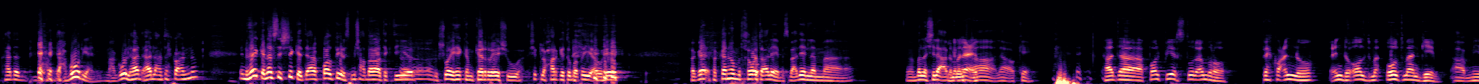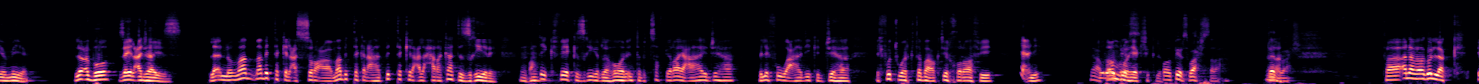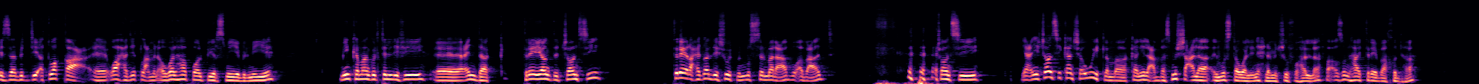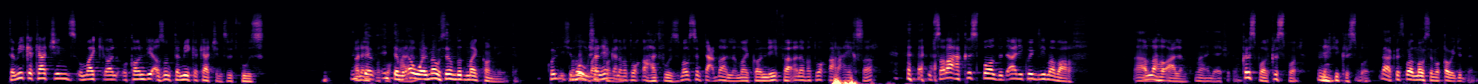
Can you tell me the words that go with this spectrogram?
هذا دح- دحبور يعني. معقول هذا؟ هذا اللي عم تحكوا عنه؟ إنه هيك نفس الشكل. تعرف بول بيرس مش عضلات كتير آه. وشوي هيك مكرش وشكله حركته بطيئة وهيك. فك- فكرهم متخوتوا عليه بس بعدين لما لما بلش يلعب لما لعب. آه لا أوكي. هذا بول بيرس طول عمره بيحكوا عنه عنده old old man game آه 100% لعبه زي العجايز لأنه ما ما بتكل على السرعة ما بتكل على بتكل على حركات صغيرة. بعطيك fake صغير لهون أنت بتصفي رايح على هاي الجهة بلف هو على هذيك الجهة. ال footwork تبعه كتير خرافي. يعني طول عمره بيرس- هيك شكله. بول بيرس وحش صراحة. جد آه. وحش. فأنا بقول لك إذا بدي أتوقع آه، واحد يطلع من أولها بول بيرس 100% مين كمان قلت لي فيه؟ آه، عندك تري يونغ تشونسي تري راح يضل يشوت من نص الملعب وأبعد. تشونسي يعني تشونسي كان شويت لما كان يلعب بس مش على المستوى اللي نحن بنشوفه هلا فأظن هاي تري باخذها تاميكا كاتشنز ومايك كونلي اظن تاميكا كاتشنز بتفوز أنا انت هيك انت من. اول موسم ضد مايك كونلي انت كل شيء ضد مشان هيك أنا كونلي. بتوقعها تفوز موسم تعبان لمايك كونلي فانا بتوقع راح يخسر وبصراحه كريس بول ضد الي كويجلي ما بعرف آه الله اعلم ما عندي اي فكره كريس بول كريس بول. نحكي كريس بول لا كريس بول موسمه قوي جدا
